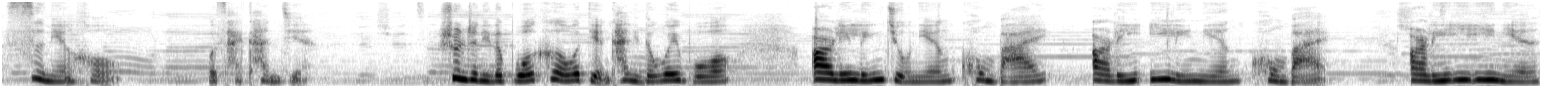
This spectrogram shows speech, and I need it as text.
四年后，我才看见，顺着你的博客，我点开你的微博，二零零九年空白，二零一零年空白。二零一一年，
